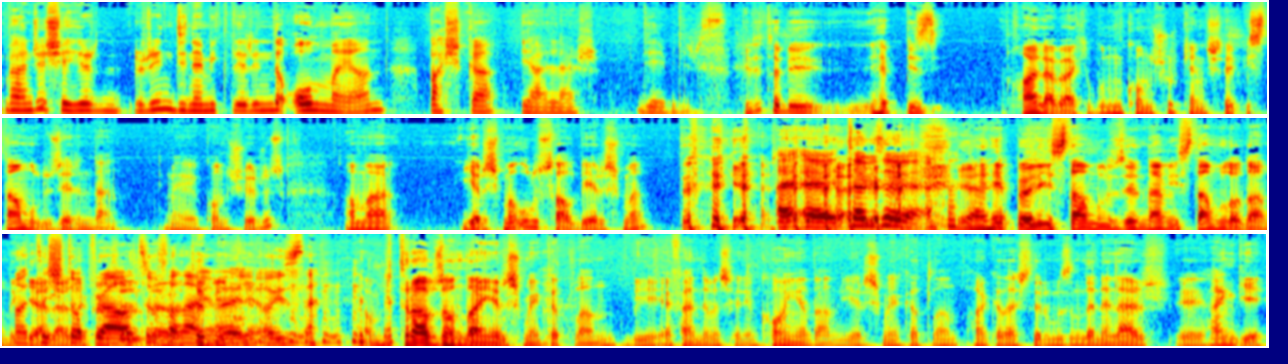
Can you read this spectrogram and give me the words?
bence şehrin dinamiklerinde olmayan başka yerler diyebiliriz. Bir de tabii hep biz hala belki bunu konuşurken işte hep İstanbul üzerinden e, konuşuyoruz. Ama yarışma ulusal bir yarışma. E, evet tabii tabii. Yani hep böyle İstanbul üzerinden ve İstanbul odağındaki Ateş yerlerde toprağı konuşuyoruz. altın Evet, falan tabii ki. öyle o yüzden. Bir Trabzon'dan yarışmaya katılan, bir efendime söyleyeyim Konya'dan bir yarışmaya katılan arkadaşlarımızın da neler, e, hangi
